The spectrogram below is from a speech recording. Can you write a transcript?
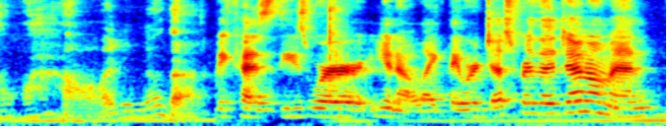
Oh, wow. I didn't know that. because these were, you know, like they were just for the gentlemen.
